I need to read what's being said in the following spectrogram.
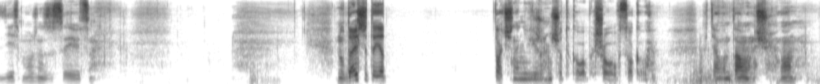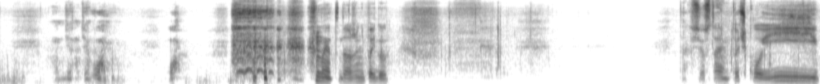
Здесь можно засейвиться. Ну дальше-то я точно не вижу ничего такого большого, высокого. Хотя вон там он еще, вон, вон где, где, во, о. Но это даже не пойду. Так, все, ставим точку и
